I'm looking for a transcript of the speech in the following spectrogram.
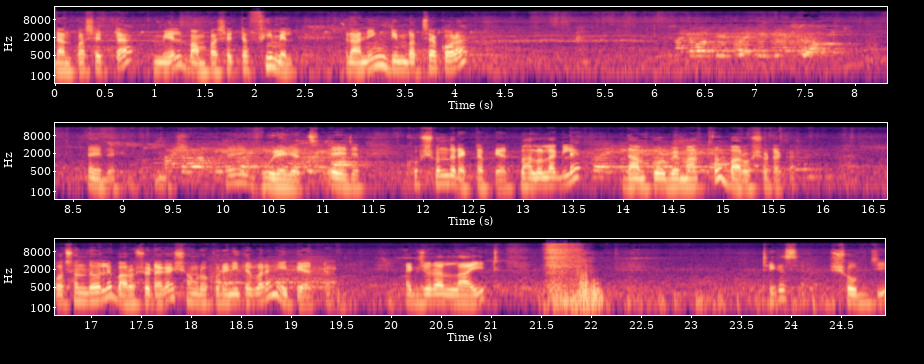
ডান পাশেরটা মেল বাম পাশেরটা ফিমেল রানিং ডিম বাচ্চা করা। এই দেখেন, এই ঘুরে যাচ্ছে। এই যে, খুব সুন্দর একটা পেয়ার ভালো লাগলে দাম পড়বে মাত্র বারোশো টাকা। পছন্দ হলে বারোশো টাকায় সংগ্রহ করে নিতে পারেন এই পেয়ারটা একজোড়া লাইট ঠিক আছে? সবজি,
